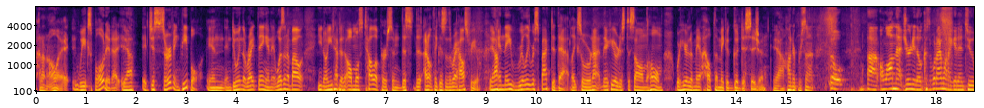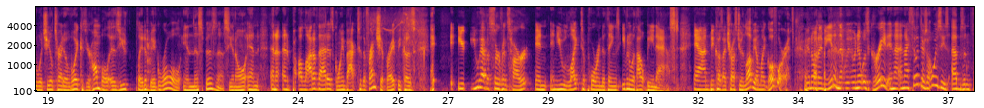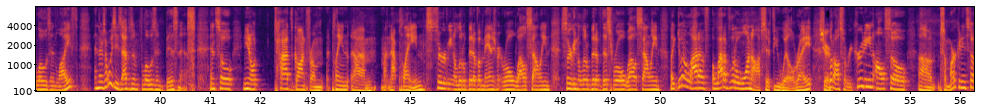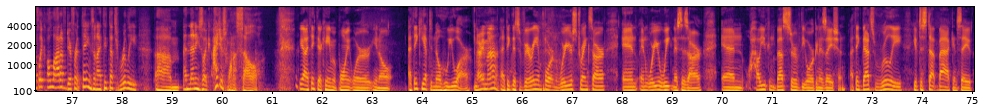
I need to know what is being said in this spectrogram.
I don't know. We exploded. It, Yeah. It, just serving people and, and doing the right thing. And it wasn't about, you know, you'd have to almost tell a person this, th- I don't think this is the right house for you. Yeah. And they really respected that. Like, so we're not, they're here just to sell them the home. We're here to help them make a good decision. Yeah, hundred percent. So, uh, along that journey, though, because what I want to get into, which you'll try to avoid because you're humble, is you played a big role in this business, you know, and and and a lot of that is going back to the friendship, right? Because hey, you you have a servant's heart, and and you like to pour into things even without being asked. And because I trust you and love you, I'm like, go for it. You know what I mean? And that, and it was great. And I- and I feel like there's always these ebbs and flows in life, and there's always these ebbs and flows in business. And so, you know. Todd's gone from playing, um, not playing, serving a little bit of a management role while selling, serving a little bit of this role while selling, like doing a lot of a lot of little one-offs, if you will, right? Sure. But also recruiting, also um, some marketing stuff, like a lot of different things, and I think that's really. Um, and then he's like, I just want to sell. Yeah. I think there came a point where, you know, I think you have to know who you are. Amen. I think that's very important where your strengths are and, and where your weaknesses are and how you can best serve the organization. I think that's really, you have to step back and say,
